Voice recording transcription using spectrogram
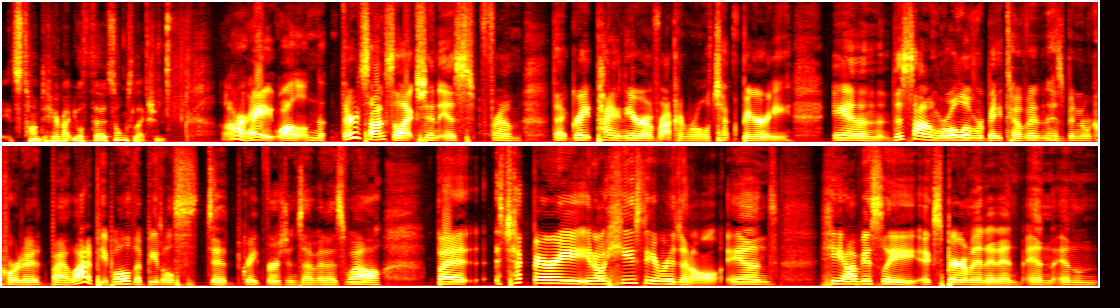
it's time to hear about your third song selection. All right. Well, third song selection is from that great pioneer of rock and roll, Chuck Berry. And this song, Roll Over Beethoven, has been recorded by a lot of people. The Beatles did great versions of it as well. But Chuck Berry, you know, he's the original. And he obviously experimented and, and, and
